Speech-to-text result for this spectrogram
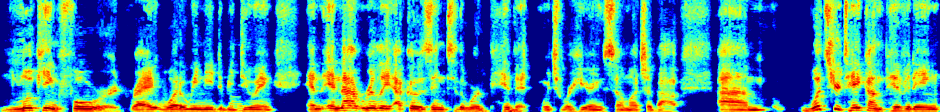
looking forward right? What do we need to be doing? And and that really echoes into the word pivot which we're hearing so much about. Um, what's your take on pivoting?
